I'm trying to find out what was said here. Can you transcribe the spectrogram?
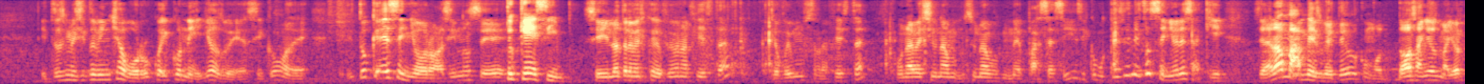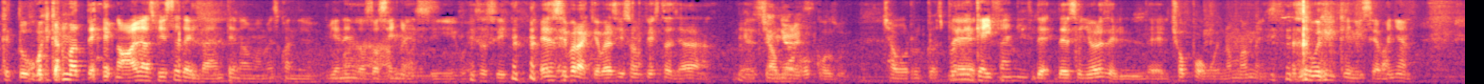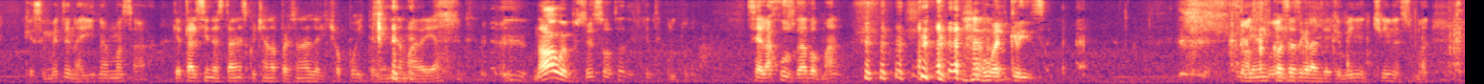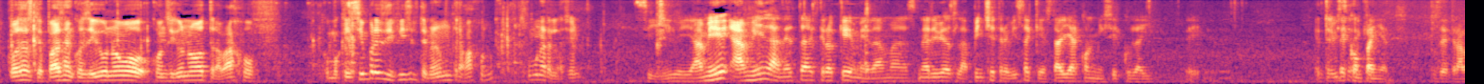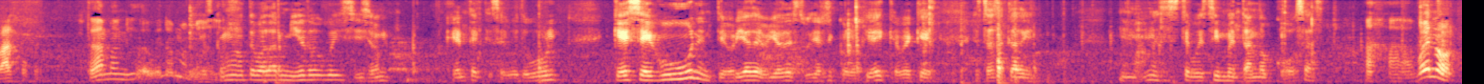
Entonces me siento bien chaborruco ahí con ellos, güey, así como de, ¿y tú qué, señor? O así, no sé. ¿Tú qué simp? Sí, la otra vez que fui a una fiesta, que fuimos a la fiesta, una vez una, una me pasé así, así como, ¿qué hacen estos señores aquí? O sea, no mames, güey, tengo como dos años mayor que tú, güey, cálmate. No, las fiestas del Dante, no mames, cuando vienen los dos Mames, señores. Sí, güey, eso sí. Eso sí, para que veas si son fiestas ya de chavorrucos, güey. Chavorrucos. De- Pues Caifanis. De, de señores del, del chopo, güey, no mames. Esos güey que ni se bañan. Que se meten ahí nada más a. ¿Qué tal si nos están escuchando personas del Chopo y te vienen a madear? No, güey, pues es otra diferente cultura. Se la ha juzgado mal. Como el Chris. Que vienen güey, cosas grandes. Que vienen su madre. Cosas que pasan, conseguir un nuevo, conseguir un nuevo trabajo. Como que siempre es difícil terminar un trabajo, ¿no? Es como una relación. Sí, güey. A mí, a mí, la neta, creo que me da más nervios la pinche entrevista que estar ya con mi círculo ahí de, Entrevista de compañeros. Pues de trabajo, güey. Te da más miedo, güey, no mames. Pues, ¿cómo no te va a dar miedo, güey? Si son gente que según que según en teoría debió de estudiar psicología y que ve que estás acá de, no mames, este güey está inventando cosas. Ajá. Bueno,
